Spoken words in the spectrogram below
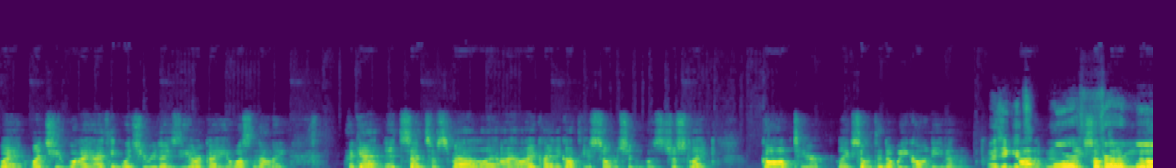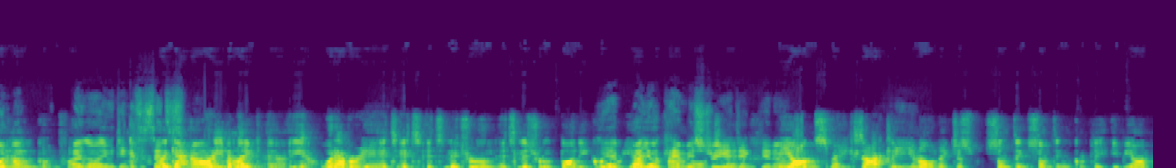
wait when she. I, I think when she realized the other guy, it wasn't that like. Again, its sense of smell. I I, I kind of got the assumption was just like god tier, like something that we couldn't even. I think it's fathom. more Like something that Bloodhound couldn't pheromonal. I don't even think it's a sense. Smell. or even like uh, yeah, whatever. It's it's it's literal. It's literal body could yeah, react biochemistry. pheromones, I think you know. beyond smell. Exactly. You Mm. know, like just something something completely beyond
